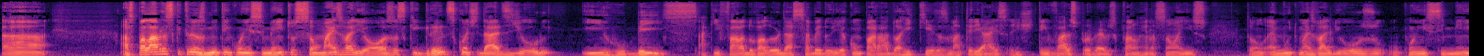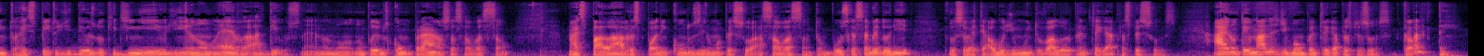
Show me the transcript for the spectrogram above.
Ah, as palavras que transmitem conhecimento são mais valiosas que grandes quantidades de ouro e rubis. Aqui fala do valor da sabedoria comparado a riquezas materiais. A gente tem vários provérbios que falam em relação a isso. Então é muito mais valioso o conhecimento a respeito de Deus do que dinheiro. O dinheiro não leva a Deus, né? não, não podemos comprar nossa salvação. Mas palavras podem conduzir uma pessoa à salvação. Então busca a sabedoria que você vai ter algo de muito valor para entregar para as pessoas. Ah, eu não tenho nada de bom para entregar para as pessoas. Claro que tem.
